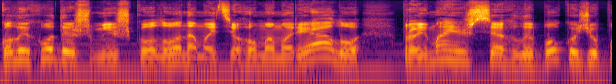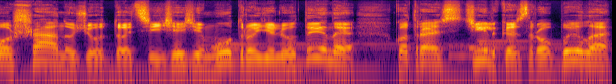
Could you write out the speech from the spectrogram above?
Коли ходиш між колонами цього меморіалу, проймаєшся глибокою пошаною до цієї мудрої людини, котра стільки зробила,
